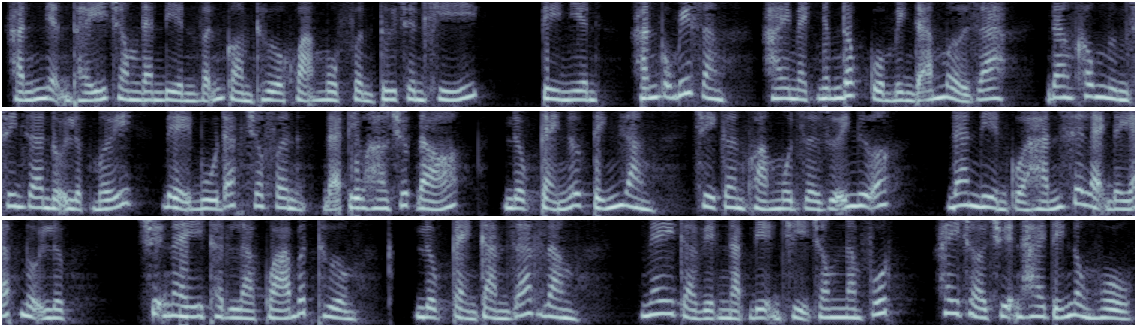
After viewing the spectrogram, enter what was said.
Hắn nhận thấy trong đan điền vẫn còn thừa khoảng một phần tư chân khí. Tuy nhiên, hắn cũng biết rằng hai mạch nhâm đốc của mình đã mở ra, đang không ngừng sinh ra nội lực mới để bù đắp cho phần đã tiêu hao trước đó. Lục Cảnh ước tính rằng chỉ cần khoảng một giờ rưỡi nữa, đan điền của hắn sẽ lại đầy áp nội lực. Chuyện này thật là quá bất thường. Lục Cảnh cảm giác rằng ngay cả việc nạp điện chỉ trong 5 phút hay trò chuyện hai tiếng đồng hồ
